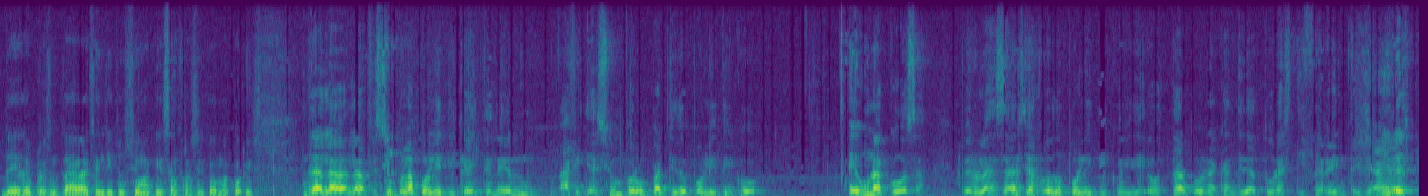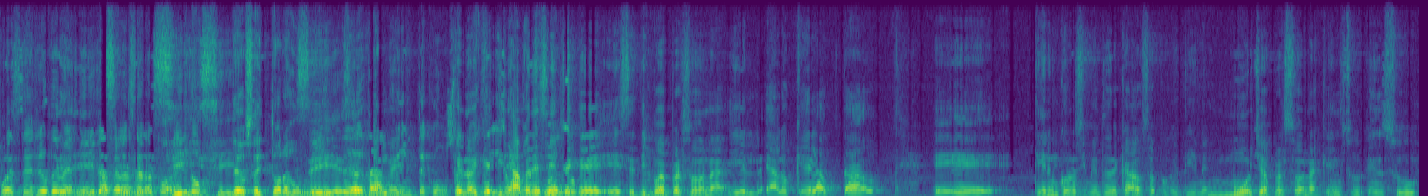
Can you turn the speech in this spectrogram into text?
de representar a esa institución aquí en San Francisco de Macorís. La, la, la afición por la política y tener afiliación por un partido político es una cosa, pero lanzarse al ruedo político y optar por una candidatura es diferente. Ya y después, serio, de venir a hacer ese sí, sí, de los sectores humildes, sí, realmente con que no hay que, y déjame decirte que ese tipo de personas y el, a lo que él ha optado, eh, tiene un conocimiento de causa porque tiene muchas personas que en su, en su,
